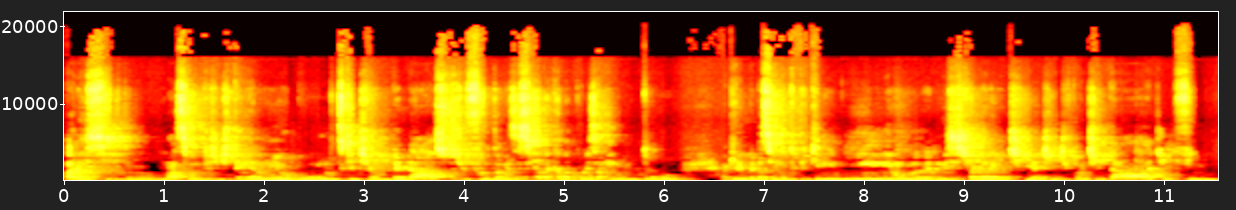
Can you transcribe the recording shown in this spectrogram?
parecido. O máximo que a gente tem eram iogurtes que tinham pedaços de fruta, mas assim, era aquela coisa muito. aquele pedacinho muito pequenininho, não existia garantia de, de quantidade, enfim.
